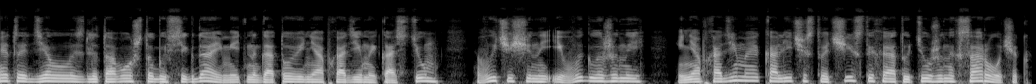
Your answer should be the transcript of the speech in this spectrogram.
Это делалось для того, чтобы всегда иметь наготове необходимый костюм, вычищенный и выглаженный, и необходимое количество чистых и отутюженных сорочек.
